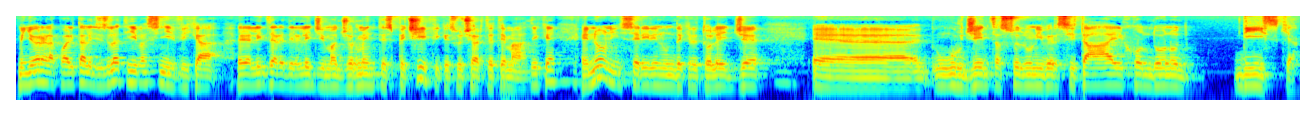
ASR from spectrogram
Migliorare la qualità legislativa significa realizzare delle leggi maggiormente specifiche su certe tematiche e non inserire in un decreto legge eh, urgenza sull'università e il condono di Ischia,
